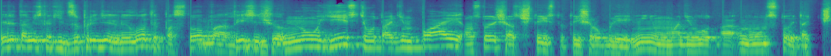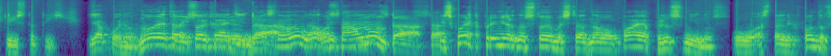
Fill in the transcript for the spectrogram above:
Или там есть какие-то запредельные лоты по 100, по 1000? Ну, есть вот один пай, он стоит сейчас 400 тысяч рублей. Минимум один лот, а, ну, он стоит от 400 тысяч. Я понял. Но это есть, только один. Да, в основном, да, в основном да, да. И сколько да. примерно стоимость одного пая плюс-минус у остальных фондов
